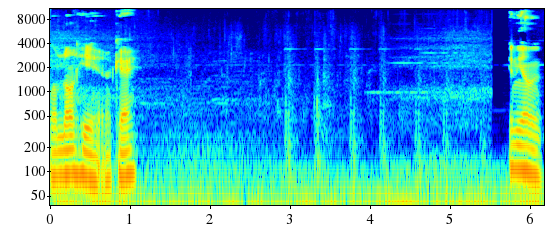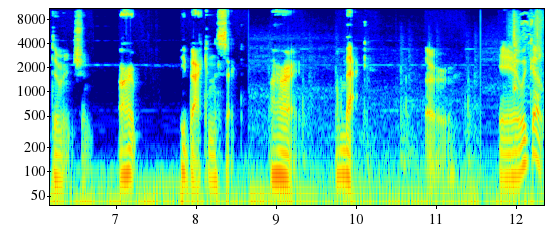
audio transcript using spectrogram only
Well, I'm not here, okay? In the other dimension. Alright, be back in a sec. Alright, I'm back. So, here we go.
